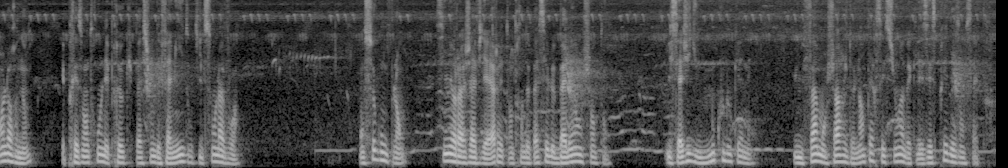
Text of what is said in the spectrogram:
en leur nom et présenteront les préoccupations des familles dont ils sont la voix. En second plan, Signora Javier est en train de passer le balai en chantant. Il s'agit d'une Mukulukane, une femme en charge de l'intercession avec les esprits des ancêtres.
